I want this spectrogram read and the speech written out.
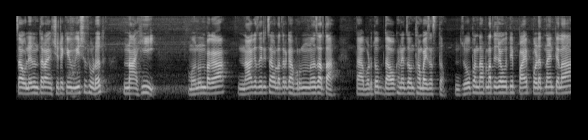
चावल्यानंतर ऐंशी टक्के विष सोडत नाही. म्हणून बघा नाग जरी चावला तर घाबरून न जाता ताबडतोब दवाखान्यात जाऊन थांबायचं असतं. जोपर्यंत आपला त्याच्यावरती पाय पडत नाही त्याला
